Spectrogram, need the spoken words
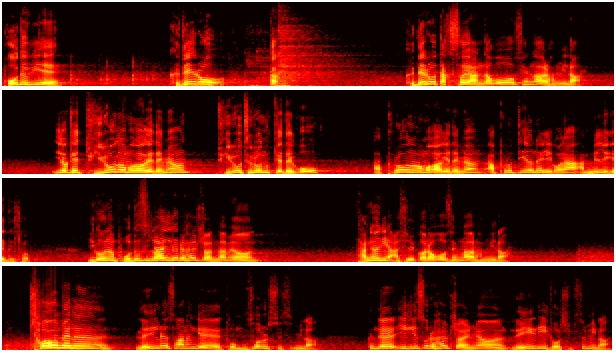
보드 위에 그대로 딱 그대로 딱 서야 한다고 생각을 합니다. 이렇게 뒤로 넘어가게 되면 뒤로 들어눕게 되고 앞으로 넘어가게 되면 앞으로 뛰어내리거나 안 밀리게 되죠. 이거는 보드 슬라이드를 할 줄 안다면 당연히 아실 거라고 생각을 합니다. 처음에는 레일에서 하는 게 더 무서울 수 있습니다. 근데 이 기술을 할 줄 알면 레일이 더 쉽습니다.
